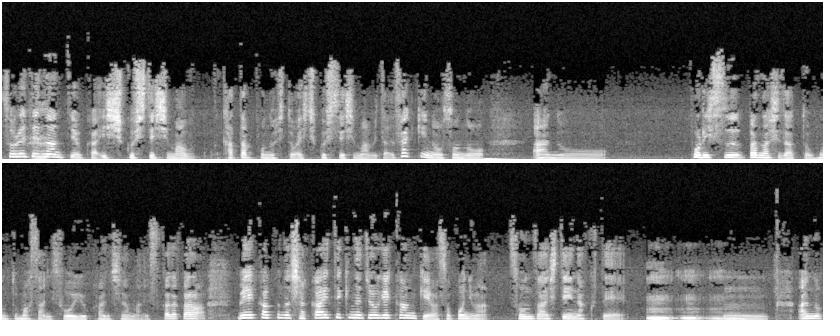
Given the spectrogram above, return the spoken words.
それでなんていうか萎縮してしまう片っぽの人は萎縮してしまうみたいなさっきのそのあのポリス話だと本当まさにそういう感じじゃないですかだから明確な社会的な上下関係はそこには存在していなくて、うんうんう。うんん、あの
